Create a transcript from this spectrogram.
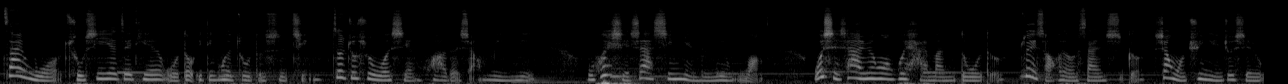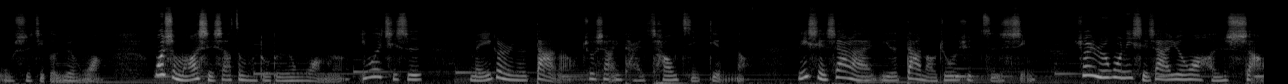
在我除夕夜这天，我都一定会做的事情，这就是我显化的小秘密。我会写下新年的愿望。我写下的愿望会还蛮多的，最少会有三十个。像我去年就写了五十几个愿望。为什么要写下这么多的愿望呢？因为其实每一个人的大脑就像一台超级电脑，你写下来，你的大脑就会去执行。所以如果你写下来愿望很少，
